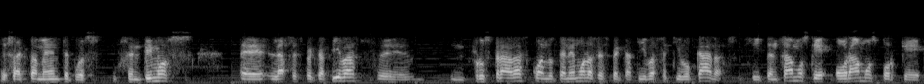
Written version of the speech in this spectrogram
Exactamente, pues sentimos eh, las expectativas eh, frustradas cuando tenemos las expectativas equivocadas. Si pensamos que oramos porque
